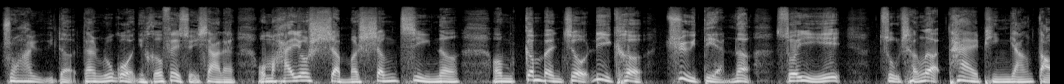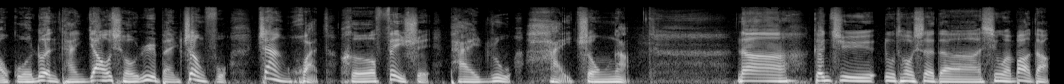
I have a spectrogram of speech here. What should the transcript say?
抓鱼的。但如果你核废水下来，我们还有什么生计呢？我们根本就立刻据点了。所以组成了太平洋岛国论坛，要求日本政府暂缓核废水排入海中啊。那根据路透社的新闻报道，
